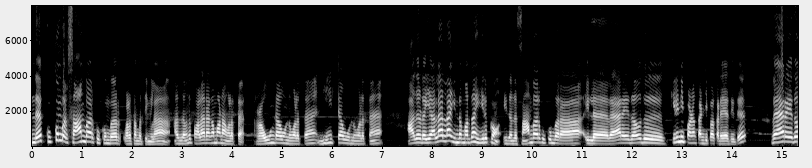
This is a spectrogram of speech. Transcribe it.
இந்த குக்கும்பர் சாம்பார் குக்கும்பர் வளர்த்தேன் பார்த்தீங்களா அதில் வந்து பல ரகமாக நான் வளர்த்தேன். ரவுண்டாக ஒன்று வளர்த்தேன் நீட்டாக ஒன்று வளர்த்தேன். அதோட இலைலாம் இந்த மாதிரி தான் இருக்கும். இது அந்த சாம்பார் குக்கும்பரா? இல்லை வேறு ஏதாவது கிருணி பழம் கண்டிப்பாக கிடையாது இது. வேற ஏதோ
